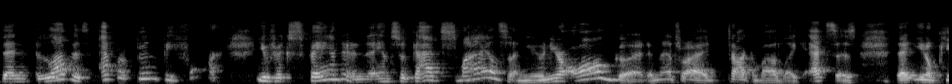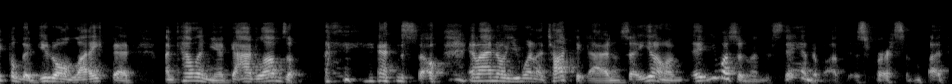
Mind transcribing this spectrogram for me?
than love has ever been before. You've expanded, and, and so God smiles on you, and you're all good. And that's why I talk about like exes, that you know people that you don't like. That I'm telling you, God loves them and so, and I know you want to talk to God and say, you know, eh, you mustn't understand about this person, but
